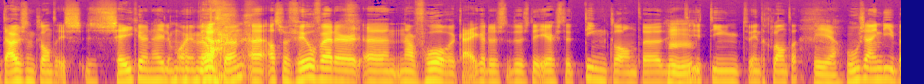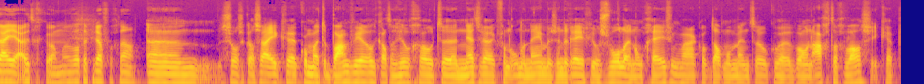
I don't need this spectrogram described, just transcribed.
duizend klanten is zeker een hele mooie milestone. Ja. Uh, als we veel verder uh, naar voren kijken, dus, dus de eerste tien klanten, mm -hmm. 10, 20 klanten. Ja. Hoe zijn die bij je uitgekomen? Wat heb je daarvoor gedaan? Um, zoals ik al zei, ik kom uit de bankwereld. Ik had een heel groot netwerk van ondernemers in de regio Zwolle en omgeving, waar ik op dat moment ook woonachtig was. Ik heb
